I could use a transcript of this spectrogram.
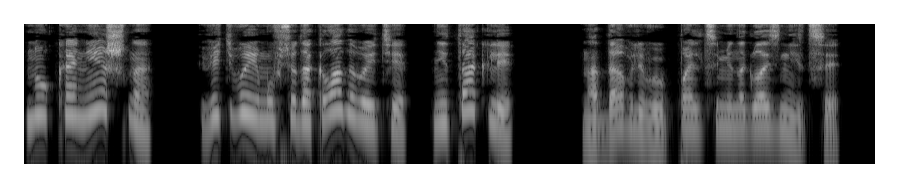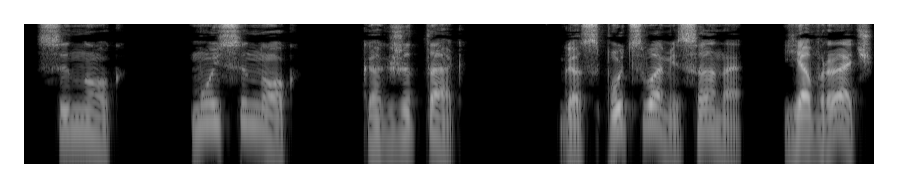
«Ну, конечно, ведь вы ему все докладываете, не так ли?» Надавливаю пальцами на глазницы. «Сынок, мой сынок, как же так?» «Господь с вами, Сана, я врач,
